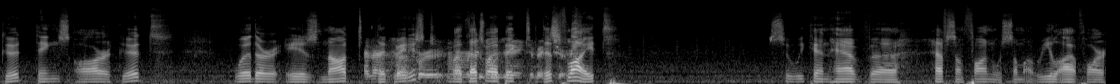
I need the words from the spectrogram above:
good. Things are good. Weather is not And the uh, greatest, but that's why I picked this flight. So we can have uh, have some fun with some real IFR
